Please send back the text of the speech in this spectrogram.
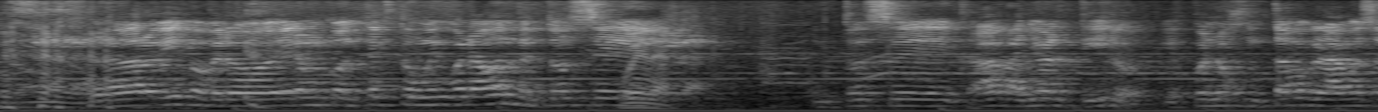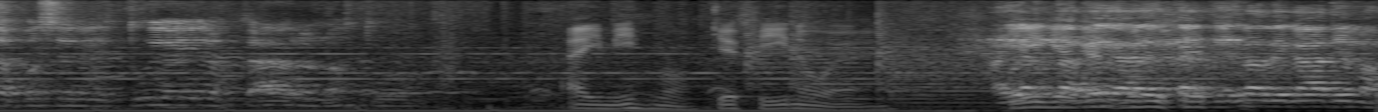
No, era lo mismo, pero era un contexto muy buena onda, entonces. Buena. Entonces, ah, bañó al tiro. Y después nos juntamos, grabamos esa pose en el estudio ahí de los cabros, ¿no? Estuvo... Ahí mismo, qué fino, weón. Pega detrás de cada tema,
